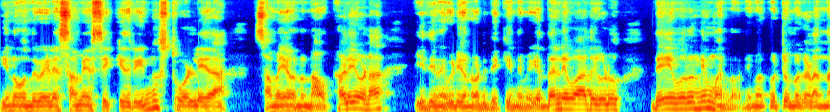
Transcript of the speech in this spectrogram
ಇನ್ನು ಒಂದು ವೇಳೆ ಸಮಯ ಸಿಕ್ಕಿದ್ರೆ ಇನ್ನಷ್ಟು ಒಳ್ಳೆಯ ಸಮಯವನ್ನು ನಾವು ಕಳೆಯೋಣ. ಈ ದಿನ ವಿಡಿಯೋ ನೋಡಿದ್ದಕ್ಕೆ ನಿಮಗೆ ಧನ್ಯವಾದಗಳು. ದೇವರು ನಿಮ್ಮನ್ನು, ನಿಮ್ಮ ಕುಟುಂಬಗಳನ್ನ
